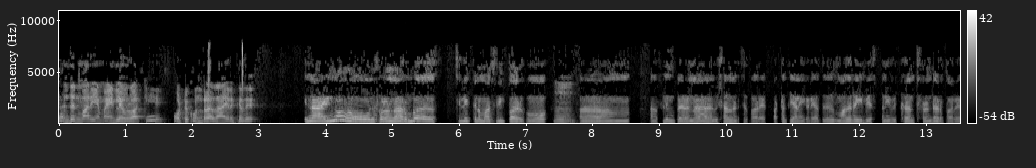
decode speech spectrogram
டஞ்சன் மாதிரி என் மைண்ட்ல உருவாக்கி போட்டு கொன்றதுதான் இருக்குது. நான் இன்னும் ஒண்ணு சொல்லணும்னா ரொம்ப சில்லித்தனமா சிரிப்பா இருக்கும். பிலிம் பேர் என்ன? விஷால் நடிச்சிருப்பாரு. பட்டத்து யானை கிடையாது. மதுரை பேஸ் பண்ணி விக்ராந்த் ஃப்ரெண்டா இருப்பாரு.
